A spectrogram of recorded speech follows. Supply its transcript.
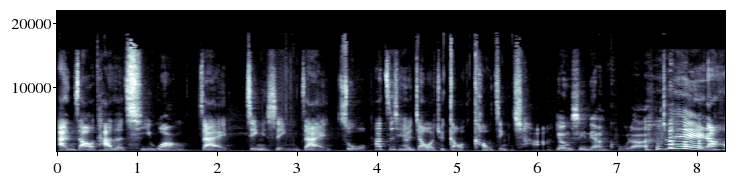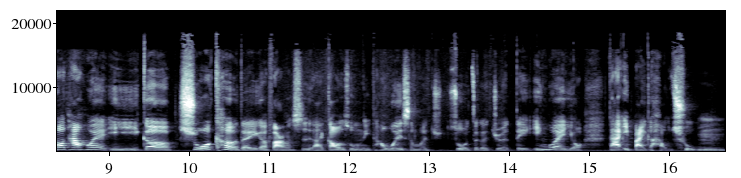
按照他的期望在。进行在做，他之前有叫我去搞考警察，用心良苦啦。对，然后他会以一个说客的一个方式来告诉你他为什么做这个决定，因为有大概一百个好处，嗯，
